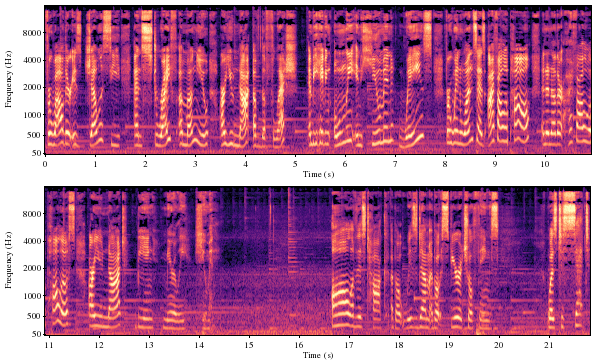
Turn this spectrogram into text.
For while there is jealousy and strife among you, are you not of the flesh? And behaving only in human ways? For when one says, I follow Paul, and another, I follow Apollos, are you not being merely human? All of this talk about wisdom, about spiritual things, was to set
